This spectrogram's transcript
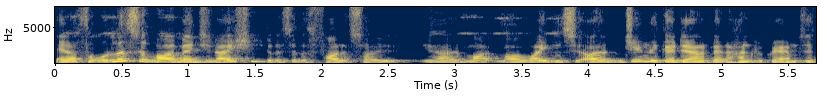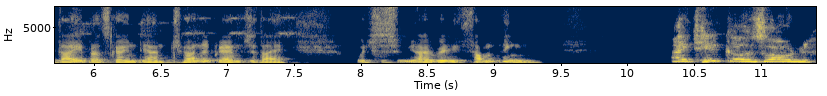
And I thought, well, listen, my imagination because I just find it so, you know, my, my weight and I generally go down about 100 grams a day, but it's going down 200 grams a day, which is, you know, really thumping. I take ozone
